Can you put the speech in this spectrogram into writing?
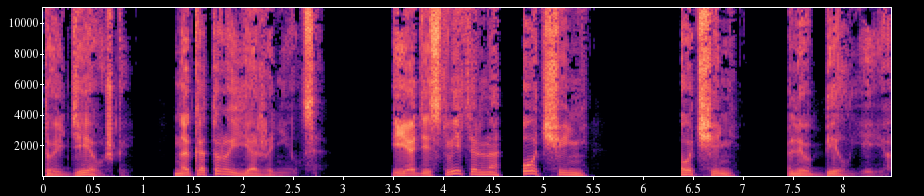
той девушкой, на которой я женился. я действительно очень, очень любил ее.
